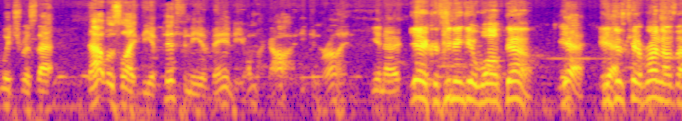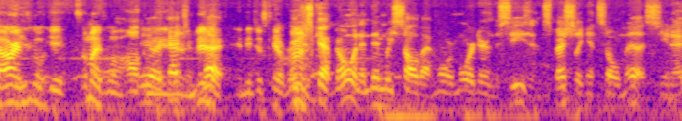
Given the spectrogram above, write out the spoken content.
which was that that was like the epiphany of Vandy. Oh my God, he can run, you know? Yeah, because he didn't get walked down. Yeah, he yeah. just kept running. I was like, all right, he's gonna get somebody's gonna hawk him in, in a minute, no. and he just kept running. He just kept going, and then we saw that more and more during the season, especially against Ole Miss. You know,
